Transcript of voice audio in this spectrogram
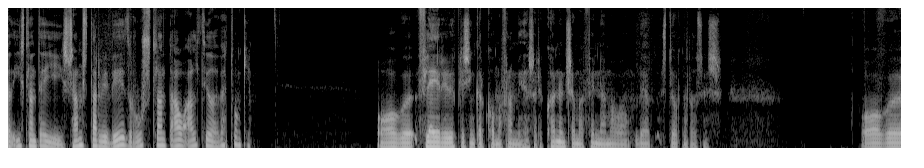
að Ísland eigi í samstarfi við Rúsland á alltíða vettvangi og uh, fleiri upplýsingar koma fram í þessari könnun sem að finna má við stjórnaráðsins og uh,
